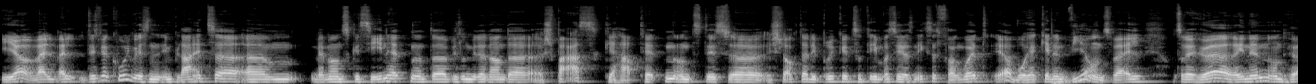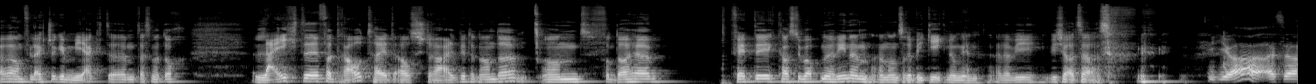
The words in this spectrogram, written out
ja, weil, weil das wäre cool gewesen im Planitzer, ähm, wenn wir uns gesehen hätten und da ein bisschen miteinander Spaß gehabt hätten und das äh, schlagt da die Brücke zu dem, was ich als nächstes fragen wollte. Ja, woher kennen wir uns? Weil unsere Hörerinnen und Hörer haben vielleicht schon gemerkt, ähm, dass wir doch leichte Vertrautheit ausstrahlen miteinander und von daher Fette, kannst du überhaupt nur erinnern an unsere Begegnungen? Oder wie, wie schaut's aus? ja, also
